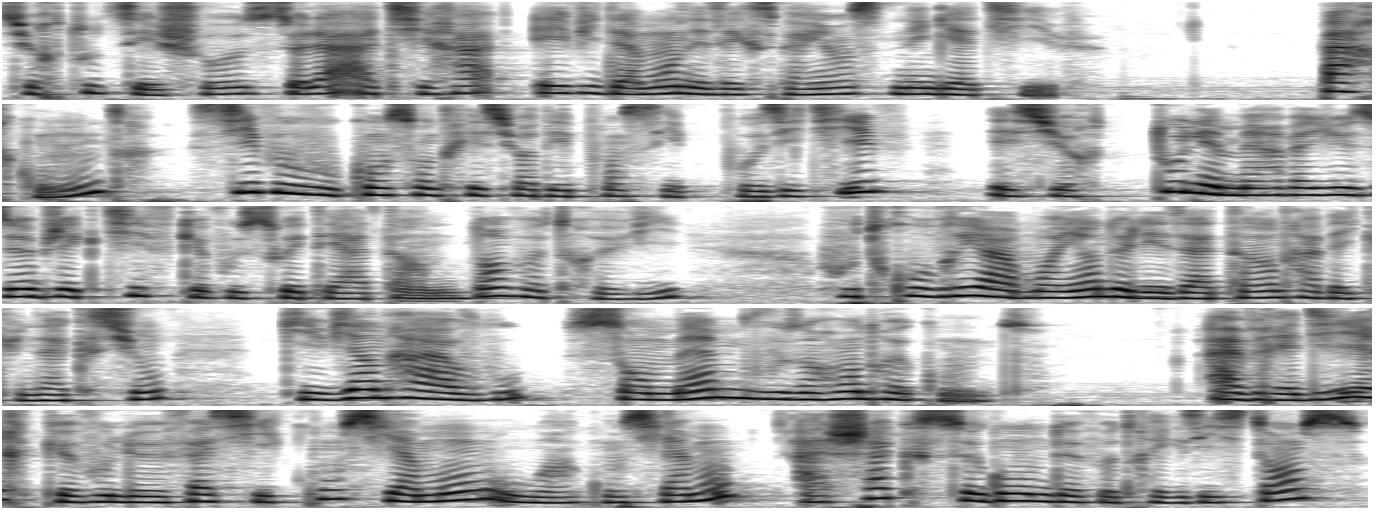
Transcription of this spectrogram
sur toutes ces choses, cela attirera évidemment des expériences négatives. Par contre, si vous vous concentrez sur des pensées positives et sur tous les merveilleux objectifs que vous souhaitez atteindre dans votre vie, vous trouverez un moyen de les atteindre avec une action qui viendra à vous sans même vous en rendre compte. À vrai dire, que vous le fassiez consciemment ou inconsciemment, à chaque seconde de votre existence,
